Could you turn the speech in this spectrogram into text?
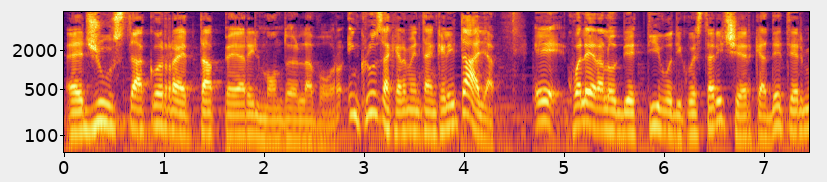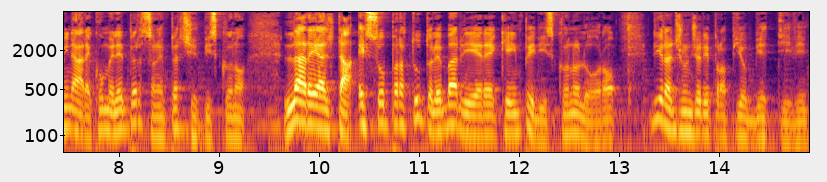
eh, giusta, corretta per il mondo del lavoro, inclusa chiaramente anche l'Italia. E qual era l'obiettivo di questa ricerca? Determinare come le persone percepiscono la realtà e soprattutto le barriere che impediscono loro di raggiungere i propri obiettivi.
